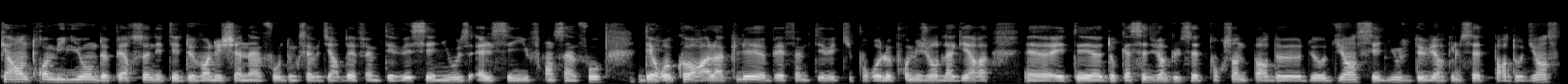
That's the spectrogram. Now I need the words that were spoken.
43 millions de personnes étaient devant les chaînes info, donc ça veut dire BFM TV, CNews, LCI, France Info. Des records à la clé. BFM TV qui pour le premier jour de la guerre était donc à 7,7% de part de, de audience, CNews 2,7 part d'audience.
